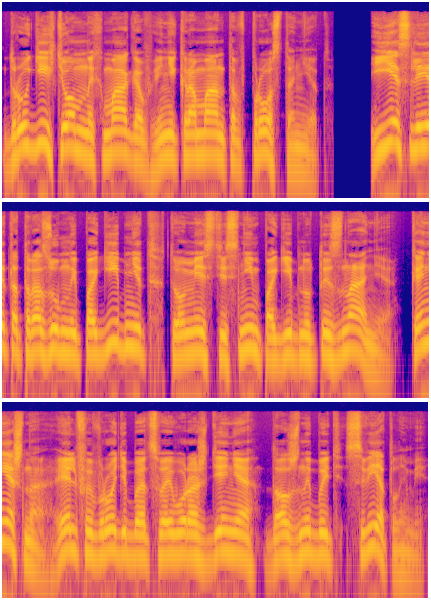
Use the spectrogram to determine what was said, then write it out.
других темных магов и некромантов просто нет. И если этот разумный погибнет, то вместе с ним погибнут и знания. Конечно, эльфы вроде бы от своего рождения должны быть светлыми.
